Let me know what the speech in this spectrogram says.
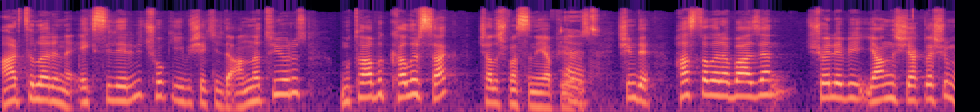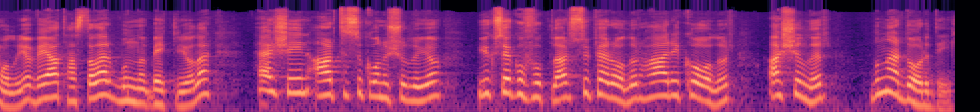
artılarını, eksilerini çok iyi bir şekilde anlatıyoruz. Mutabık kalırsak çalışmasını yapıyoruz. Evet. Şimdi hastalara bazen şöyle bir yanlış yaklaşım oluyor veya hastalar bunu bekliyorlar. Her şeyin artısı konuşuluyor. Yüksek ufuklar süper olur, harika olur, aşılır. Bunlar doğru değil.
